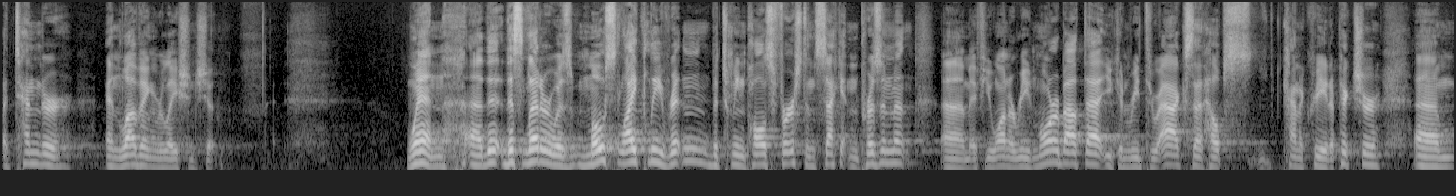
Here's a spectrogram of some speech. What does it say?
a tender and loving relationship. When uh, th- this letter was most likely written between Paul's first and second imprisonment. Um, if you want to read more about that, you can read through Acts. That helps kind of create a picture. Um,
